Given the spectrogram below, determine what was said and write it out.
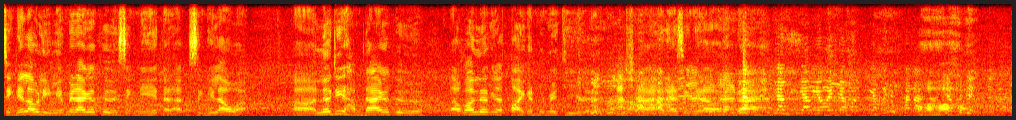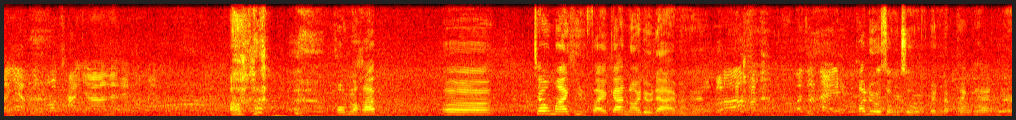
สิ่งที่เราหลีกเลี่ยงไม่ได้ก็คือสิ่งนี้แต่ละสิ่งที่เราอะเอ่อเลือกที่ทำได้ก็คือ เราก็เลือกที่จะต่อยกันบนเวทีเลย ใช่อันนี้สิ่งที่เราทำได้ ยังยังยังยังยังไม่ อยาดนั้นยังไม่ถึงแล้วอยากจะมอบฉายาอะไรให้เขาไหมผมเหรอครับ เออเจ้าไม้ขีดไฟก้านน้อยเดียวดายมั้งฮะก็จะใจก็ดูสูงสูงเป็นแบบแท่งๆเลย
